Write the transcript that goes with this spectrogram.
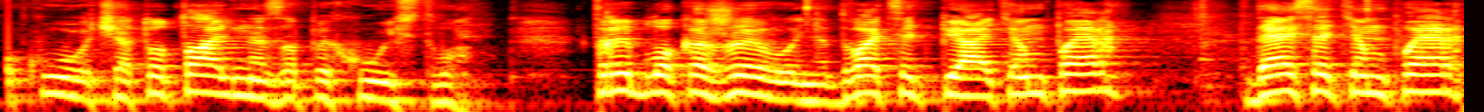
Курча, тотальне запихуйство. Три блока живлення 25 ампер. 10 ампер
